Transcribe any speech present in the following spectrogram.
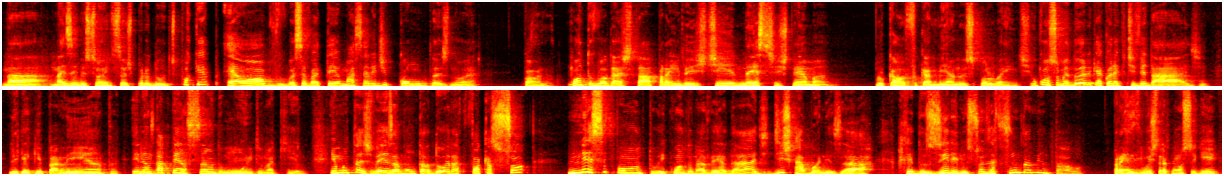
na, nas emissões de seus produtos. Porque é óbvio, você vai ter uma série de contas, não é? Olha, quanto vou gastar para investir nesse sistema para o carro ficar menos poluente? O consumidor ele quer conectividade, ele quer equipamento, ele não está pensando muito naquilo. E muitas vezes a montadora foca só nesse ponto, e quando na verdade descarbonizar, reduzir emissões é fundamental para a indústria conseguir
